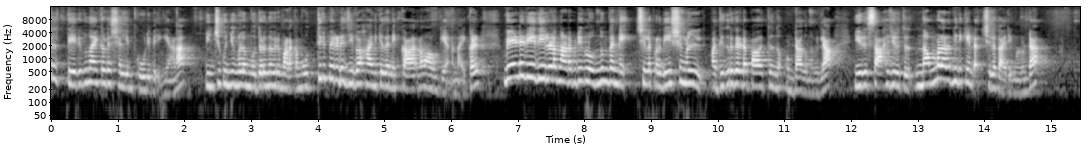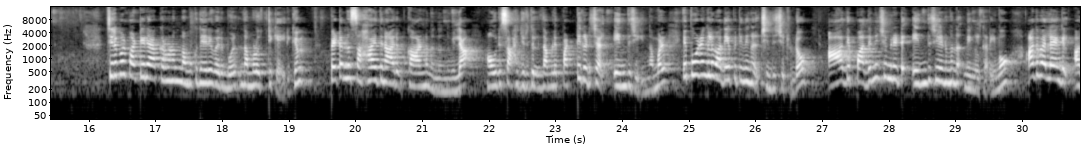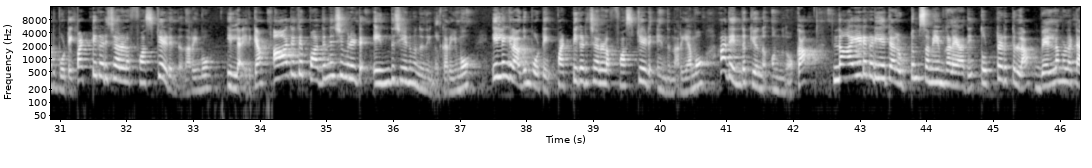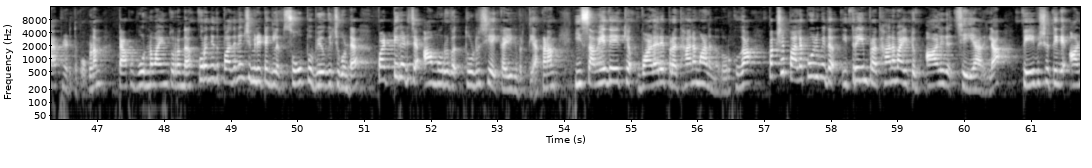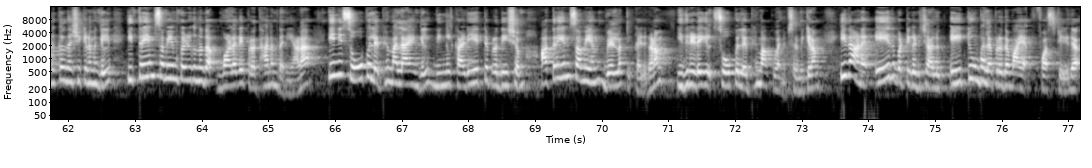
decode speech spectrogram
കേരളത്തിൽ തെരുവ് നായ്ക്കളുടെ ശല്യം കൂടി വരികയാണ്. പിഞ്ചു കുഞ്ഞുങ്ങളും മുതിർന്നവരും അടക്കം ഒത്തിരി പേരുടെ ജീവഹാനിക്ക് തന്നെ കാരണമാവുകയാണ് നായ്ക്കൾ. വേണ്ട രീതിയിലുള്ള നടപടികളൊന്നും തന്നെ ചില പ്രദേശങ്ങളിൽ അധികൃതരുടെ ഭാഗത്തുനിന്ന് ഉണ്ടാകുന്നുമില്ല. ഈ ഒരു സാഹചര്യത്തിൽ നമ്മൾ അറിഞ്ഞിരിക്കേണ്ട ചില കാര്യങ്ങളുണ്ട്. ചിലപ്പോൾ പട്ടിയുടെ ആക്രമണം നമുക്ക് നേരെ വരുമ്പോൾ നമ്മൾ ഒറ്റയ്ക്കായിരിക്കും. പെട്ടെന്ന് സഹായത്തിനാരും കാണണമെന്നൊന്നുമില്ല. ആ ഒരു സാഹചര്യത്തിൽ നമ്മളെ പട്ടികടിച്ചാൽ എന്ത് ചെയ്യും നമ്മൾ? എപ്പോഴെങ്കിലും അതേപ്പറ്റി നിങ്ങൾ ചിന്തിച്ചിട്ടുണ്ടോ? ആദ്യ പതിനഞ്ച് മിനിറ്റ് എന്ത് ചെയ്യണമെന്ന് നിങ്ങൾക്കറിയുമോ? അതുമല്ല എങ്കിൽ അത് പോട്ടെ. പട്ടി കടിച്ചാലുള്ള ഫസ്റ്റ് എയ്ഡ് എന്തെന്ന് അറിയുമോ? ഇല്ലായിരിക്കാം. ആദ്യത്തെ പതിനഞ്ച് മിനിറ്റ് എന്ത് ചെയ്യണമെന്ന് നിങ്ങൾക്കറിയുമോ? ഇല്ലെങ്കിൽ അതും പോട്ടെ പട്ടി കടിച്ചാലുള്ള ഫസ്റ്റ് എയ്ഡ് എന്തെന്നറിയാമോ? അതെന്തൊക്കെയൊന്ന് ഒന്ന് നോക്കാം. നായയുടെ കടിയേറ്റാൽ ഒട്ടും സമയം കളയാതെ തൊട്ടടുത്തുള്ള വെള്ളമുള്ള ടാപ്പിനെടുത്ത് പോകണം. ടാപ്പ് പൂർണമായും തുറന്ന് കുറഞ്ഞത് പതിനഞ്ച് മിനിറ്റെങ്കിലും സോപ്പ് ഉപയോഗിച്ചുകൊണ്ട് പട്ടി കടിച്ച ആ മുറിവ് തുടർച്ചയായി കഴുകി വൃത്തിയാക്കണം. ഈ സമയദൈർഘ്യം വളരെ പ്രധാനമാണെന്ന് ഓർക്കുക. പക്ഷെ പലപ്പോഴും ഇത് ഇത്രയും പ്രധാനമായിട്ടും ആളുകൾ ചെയ്യാറില്ല. പേവിഷത്തിന്റെ അണുക്കൾ നശിക്കണമെങ്കിൽ ഇത്രയും സമയം കഴുകുന്നത് വളരെ പ്രധാനം തന്നെയാണ്. ഇനി സോപ്പ് ലഭ്യമല്ല എങ്കിൽ നിങ്ങൾ കടിയേറ്റ പ്രദേശം അത്രയും സമയം വെള്ളത്തിൽ കഴുകണം. ഇതിനിടയിൽ സോപ്പ് ലഭ്യമാക്കുവാനും ശ്രമിക്കണം. ഇതാണ് ഏത് പട്ടി കടിച്ചാലും ഏറ്റവും ഫലപ്രദമായ ഫസ്റ്റ് എയ്ഡ്.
